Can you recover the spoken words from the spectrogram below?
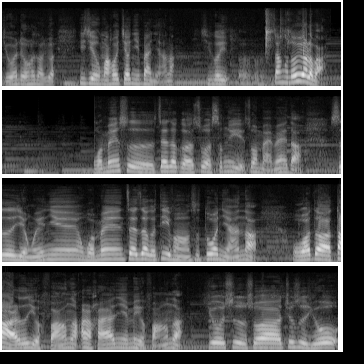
九月六号上学，已经马上将近半年了，几个呃三个多月了吧。我们是在这个做生意做买卖的，是因为呢，我们在这个地方是多年的。我的大儿子有房子，二孩子没有房子，就是说就是有。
